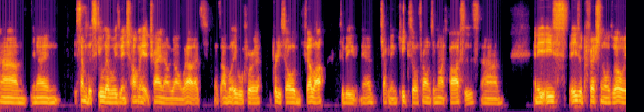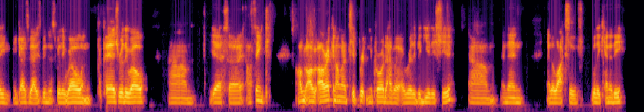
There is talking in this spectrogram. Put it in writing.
Um, you know, and some of the skill level he's been showing me at training, I'm going, wow, that's that's unbelievable for a pretty solid fella to be you know, chucking in kicks or throwing some nice passes. Um, and he, he's he's a professional as well. He, he goes about his business really well and prepares really well. Um, yeah, so I think I'm, i reckon I'm going to tip Briton Nikora to have a, a, really big year this year. Um, and then you know, the likes of Willie Kennedy,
